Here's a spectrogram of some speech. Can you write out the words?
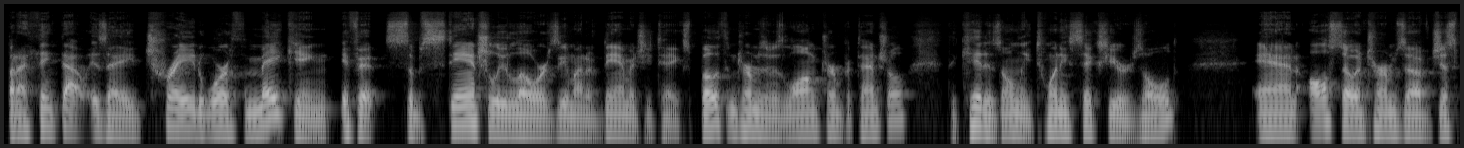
But I think that is a trade worth making if it substantially lowers the amount of damage he takes, both in terms of his long term potential. The kid is only 26 years old. And also in terms of just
